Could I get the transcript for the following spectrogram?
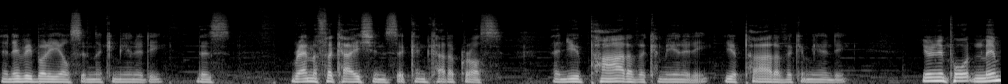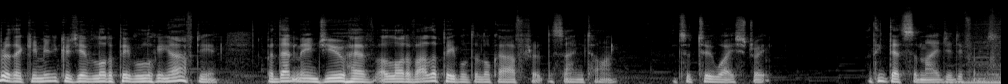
and everybody else in the community. There's ramifications that can cut across. And you're part of a community. You're part of a community. You're an important member of that community because you have a lot of people looking after you. But that means you have a lot of other people to look after at the same time. It's a two way street. I think that's the major difference.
